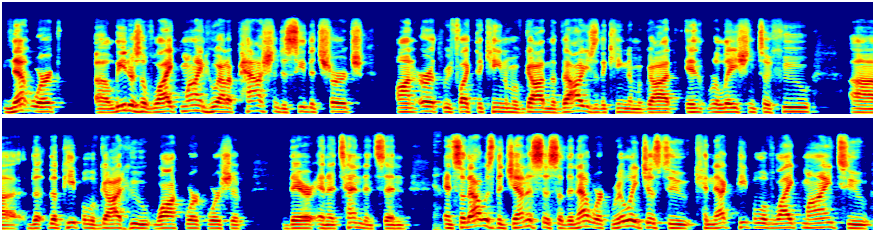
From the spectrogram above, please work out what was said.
network uh, leaders of like mind who had a passion to see the church on earth reflect the kingdom of God and the values of the kingdom of God in relation to who uh, the, the people of God who walk, work, worship there in attendance. And, yeah. and so that was the genesis of the network, really just to connect people of like mind, to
